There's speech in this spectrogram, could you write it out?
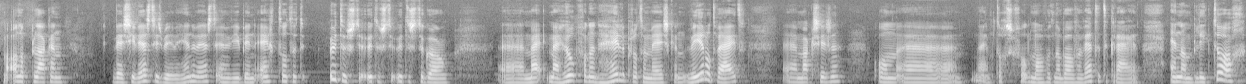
maar alle plakken, Westie West is bij in de West. En we zijn echt tot het uiterste, uiterste, uiterste gang. Uh, met, met hulp van een hele protomeesken, wereldwijd, uh, Maxissen, om uh, nou, toch zo vol mogelijk naar boven wetten te krijgen. En dan blijkt toch,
